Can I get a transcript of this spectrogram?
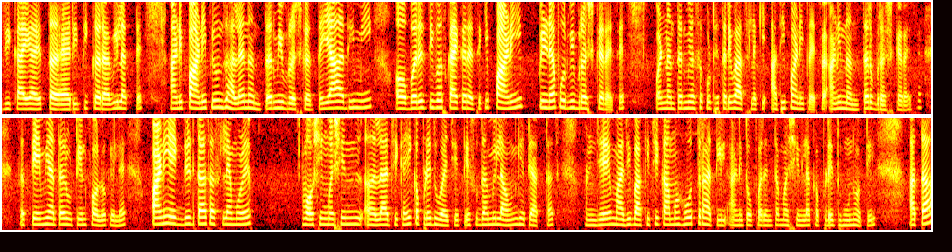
जी काही आहे तयारी ती करावी लागते. आणि पाणी पिऊन झाल्यानंतर मी ब्रश करते. याआधी मी बरेच दिवस काय करायचे की पाणी पिण्यापूर्वी ब्रश करायचे. पण नंतर मी असं कुठेतरी वाचलं की आधी पाणी प्यायचं आणि नंतर ब्रश करायचं. तर ते मी आता रुटीन फॉलो केलं आहे पाणी एक दीड तास असल्यामुळे वॉशिंग मशीनला जे काही कपडे धुवायचे ते सुद्धा मी लावून घेते आत्ताच. म्हणजे माझी बाकीची कामं होत राहतील आणि तोपर्यंत मशीनला कपडे धुवून होतील. आता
